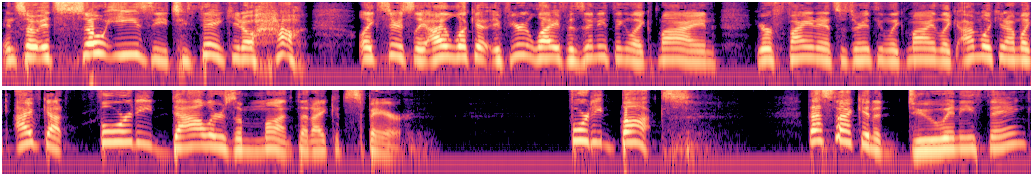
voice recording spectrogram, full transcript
and so it's so easy to think you know how like seriously i look at if your life is anything like mine your finances are anything like mine like i'm looking i'm like i've got $40 a month that i could spare. 40 bucks. That's not going to do anything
